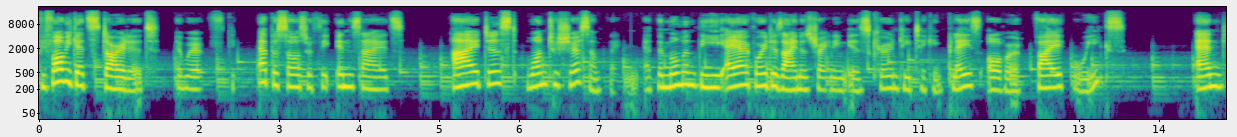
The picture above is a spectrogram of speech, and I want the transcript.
Before we get started with the episodes, with the insights, I just want to share something. At the moment, the AI for Designers training is currently taking place over five weeks. And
